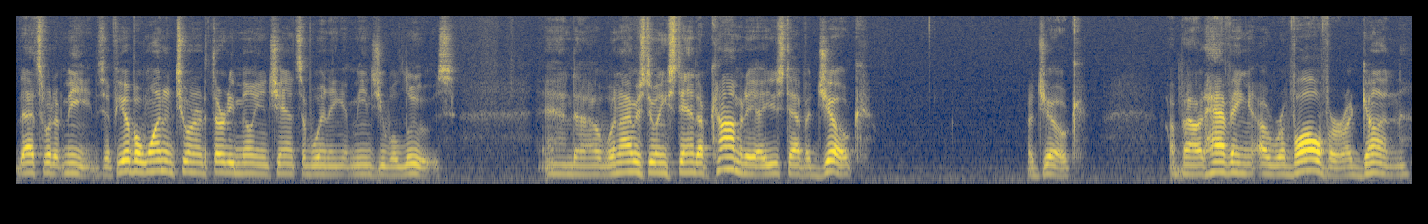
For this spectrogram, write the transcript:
That's what it means. If you have a 1 in 230 million chance of winning, it means you will lose. And uh, when I was doing stand up comedy, I used to have a joke, a joke, about having a revolver, a gun,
